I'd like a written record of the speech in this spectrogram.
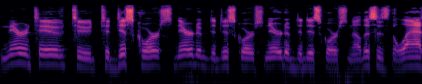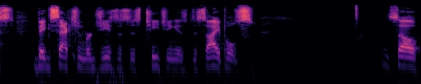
narrative to, to discourse, narrative to discourse, narrative to discourse. Now, this is the last big section where Jesus is teaching his disciples. And so,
